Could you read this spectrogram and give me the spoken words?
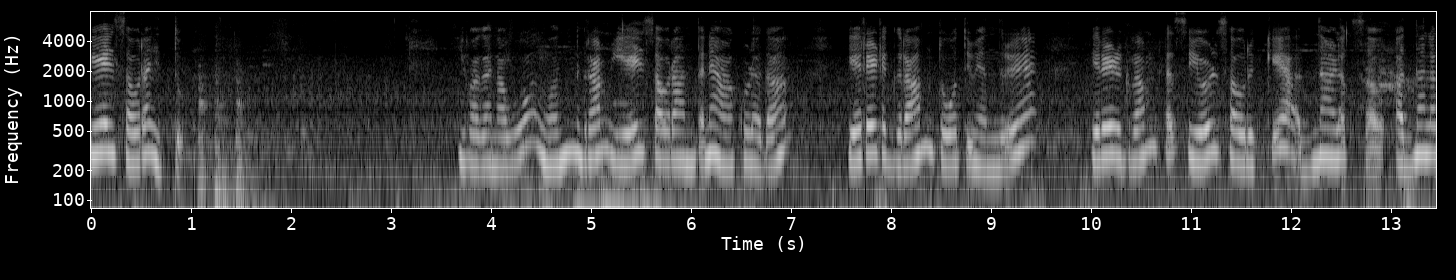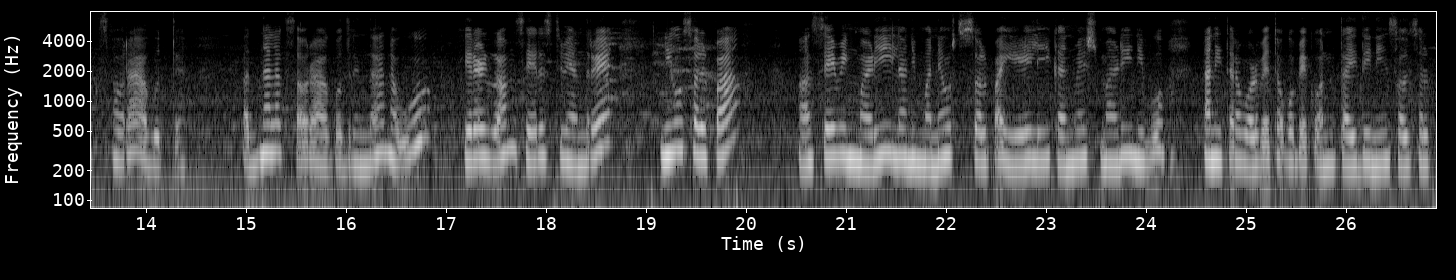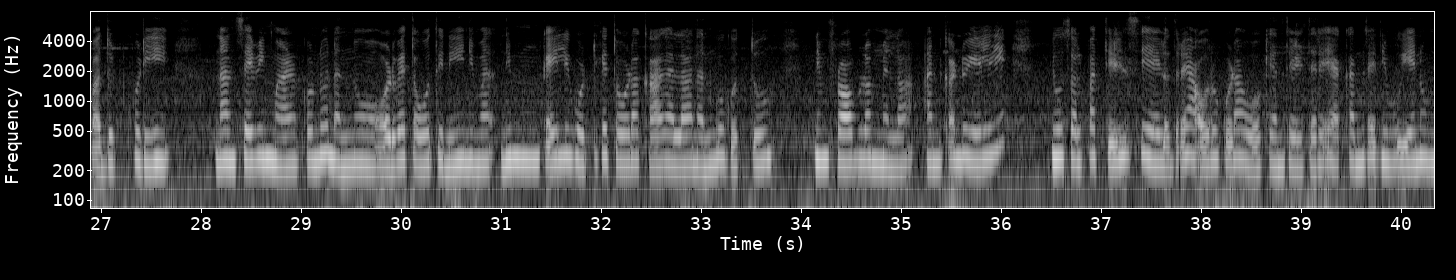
ಏಳು ಸಾವಿರ ಇತ್ತು. ಇವಾಗ ನಾವು ಒಂದು ಗ್ರಾಮ್ ಏಳು ಸಾವಿರ ಅಂತಲೇ ಹಾಕೊಳ್ಳೋದ? ಎರಡು ಗ್ರಾಮ್ ತೊಗೋತೀವಿ ಅಂದರೆ ಎರಡು ಗ್ರಾಮ್ ಪ್ಲಸ್ ಏಳು ಸಾವಿರಕ್ಕೆ ಹದಿನಾಲ್ಕು ಸಾವಿರ ಹದಿನಾಲ್ಕು ಸಾವಿರ ಆಗುತ್ತೆ. ಹದಿನಾಲ್ಕು ಸಾವಿರ ಆಗೋದ್ರಿಂದ ನಾವು ಎರಡು ಗ್ರಾಮ್ ಸೇರಿಸ್ತೀವಿ ಅಂದರೆ ನೀವು ಸ್ವಲ್ಪ ಸೇವಿಂಗ್ ಮಾಡಿ ಇಲ್ಲ ನಿಮ್ಮ ಮನೆಯವ್ರು ಸ್ವಲ್ಪ ಹೇಳಿ ಕನ್ವೆಸ್ಟ್ ಮಾಡಿ ನೀವು ನಾನು ಈ ಥರ ಒಡವೆ ತೊಗೋಬೇಕು ಅಂತ ಇದ್ದೀನಿ, ಸ್ವಲ್ಪ ಸ್ವಲ್ಪ ದುಡ್ಡು ಕೊಡಿ, ನಾನು ಸೇವಿಂಗ್ ಮಾಡಿಕೊಂಡು ನಾನು ಒಡವೆ ತೊಗೋತೀನಿ, ನಿಮ್ಮ ನಿಮ್ಮ ಕೈಲಿ ಒಟ್ಟಿಗೆ ತೊಗೊಳಕ್ಕಾಗಲ್ಲ ನನಗೂ ಗೊತ್ತು, ನಿಮ್ಮ ಪ್ರಾಬ್ಲಮ್ ಎಲ್ಲ ಅಂದ್ಕೊಂಡು ಹೇಳಿ ನೀವು ಸ್ವಲ್ಪ ತಿಳಿಸಿ ಹೇಳಿದ್ರೆ ಅವರು ಕೂಡ ಓಕೆ ಅಂತ ಹೇಳ್ತಾರೆ. ಯಾಕಂದರೆ ನೀವು ಏನು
